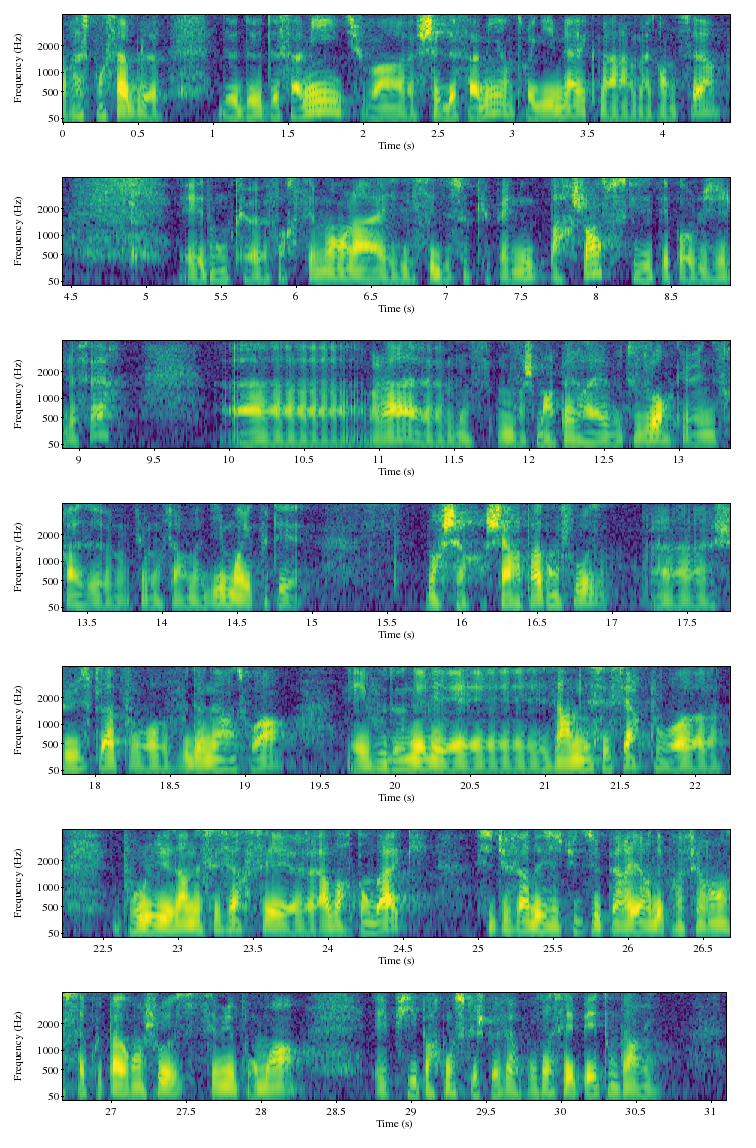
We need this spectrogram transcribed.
responsable de, famille, tu vois, chef de famille, entre guillemets, avec ma grande sœur. Et donc, euh, forcément, là, ils décident de s'occuper de nous par chance, parce qu'ils n'étaient pas obligés de le faire. Euh, voilà, euh, je me rappellerai toujours qu'une phrase que mon frère m'a dit Moi, écoutez, moi, je ne cherche pas grand-chose. je suis juste là pour vous donner un toit et vous donner les, armes nécessaires pour. pour lui, les armes nécessaires, c'est avoir ton bac. Si tu veux faire des études supérieures de préférence, ça coûte pas grand-chose, c'est mieux pour moi. Et puis, par contre, ce que je peux faire pour toi, c'est payer ton permis.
